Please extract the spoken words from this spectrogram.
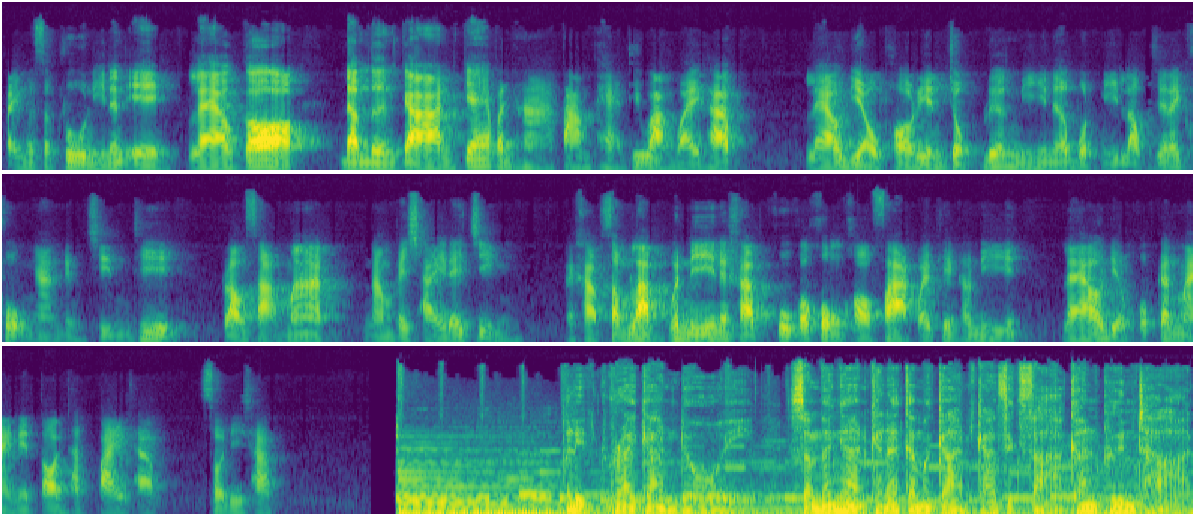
ไปเมื่อสักครู่นี้นั่นเอง แล้วก็ดำเนินการแก้ปัญหาตามแผนที่วางไว้ครับ แล้วเดี๋ยวพอเรียนจบเรื่องนี้เนะบทนี้เราก็จะได้โครงงานหนึ่งชิ้นที่เราสามารถนำไปใช้ได้จริงนะครับสำหรับวันนี้นะครับครูก็คงขอฝากไว้เพียงเท่านี้ แล้วเดี๋ยวพบกันใหม่ในตอนถัดไปครับ สวัสดีครับ ผลิตรายการโดยสำนักงานคณะกรรมการการศึกษาขั้นพื้นฐาน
